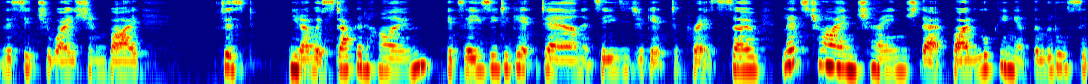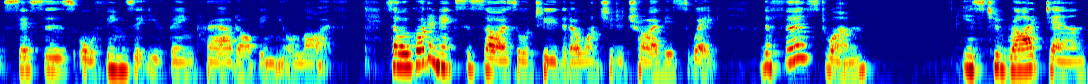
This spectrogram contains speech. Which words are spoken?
the situation by just you know, we're stuck at home. It's easy to get down. It's easy to get depressed. So let's try and change that by looking at the little successes or things that you've been proud of in your life. So I've got an exercise or two that I want you to try this week. The first one is to write down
